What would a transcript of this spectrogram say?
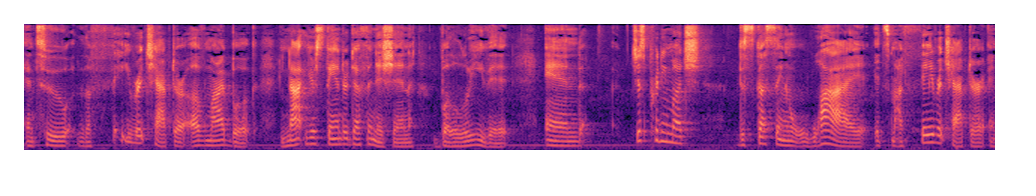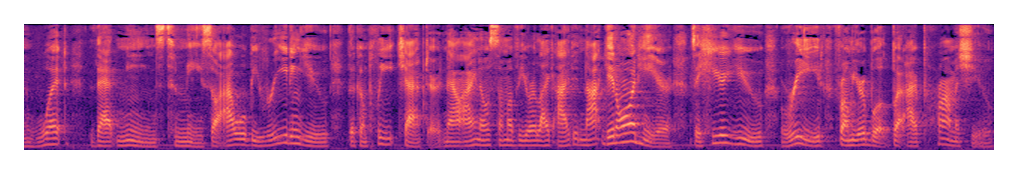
into the favorite chapter of my book, Not Your Standard Definition, Believe It, and just pretty much discussing why it's my favorite chapter and what that means to me. So I will be reading you the complete chapter. Now, I know some of you are like, I did not get on here to hear you read from your book, but I promise you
